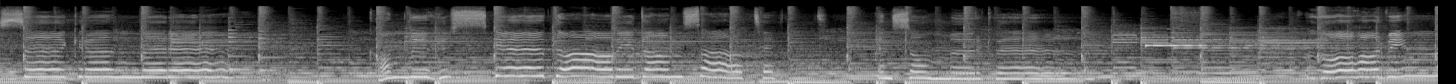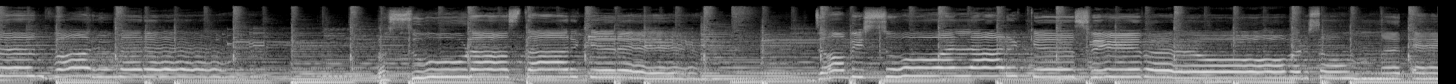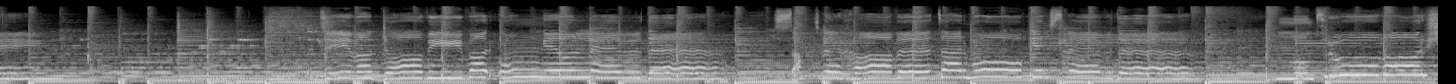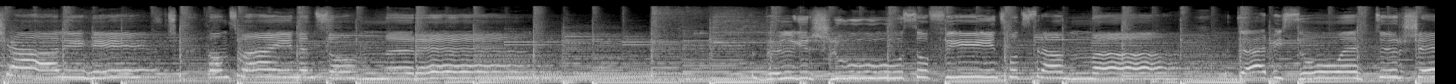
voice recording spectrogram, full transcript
gresset grønnere. Kan du huske da vi dansa tett? vi var unge og levde. Satt ved havet der måker svevde. Mon tro vår kjærlighet fant veien den sommeren. Bølger slo så fint mot stranda, der vi så etter skjell.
